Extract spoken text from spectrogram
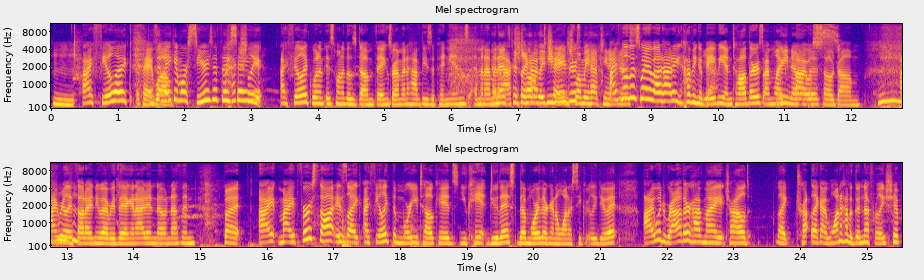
Hmm. I feel like okay. Does well, it make it more serious if they say actually, I feel like one of, it's one of those dumb things where I'm going to have these opinions and then I'm going to actually totally have change teenagers. when we have teenagers. I feel this way about having having a Yeah. baby and toddlers. I'm like, I was so dumb. I really thought I knew everything and I didn't know nothing. But I my first thought is like I feel like the more you tell kids you can't do this, the more they're going to want to secretly do it. I would rather have my child like tr- like I want to have a good enough relationship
